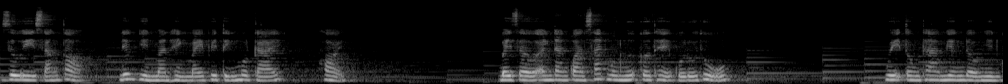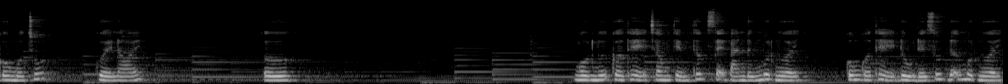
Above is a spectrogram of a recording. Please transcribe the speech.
Dư y sáng tỏ, liếc nhìn màn hình máy vi tính một cái, hỏi Bây giờ anh đang quan sát ngôn ngữ cơ thể của đối thủ. Ngụy Tông Tham nghiêng đầu nhìn cô một chút, cười nói Ừ. Ngôn ngữ cơ thể trong tiềm thức sẽ bán đứng một người, cũng có thể đủ để giúp đỡ một người.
